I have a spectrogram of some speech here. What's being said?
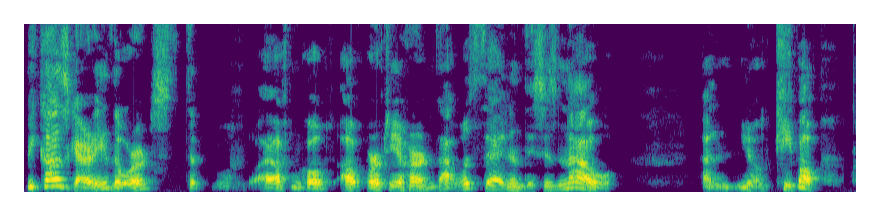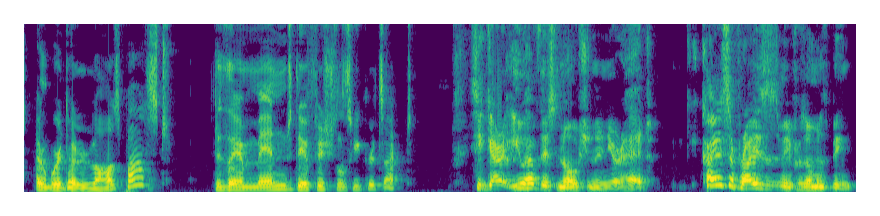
Because, Gary, the words that I often quote of Bertie Ahern, that was then and this is now. And, you know, keep up. And were the laws passed? Did they amend the Official Secrets Act? See, Gary, you have this notion in your head. It kind of surprises me for someone who's been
